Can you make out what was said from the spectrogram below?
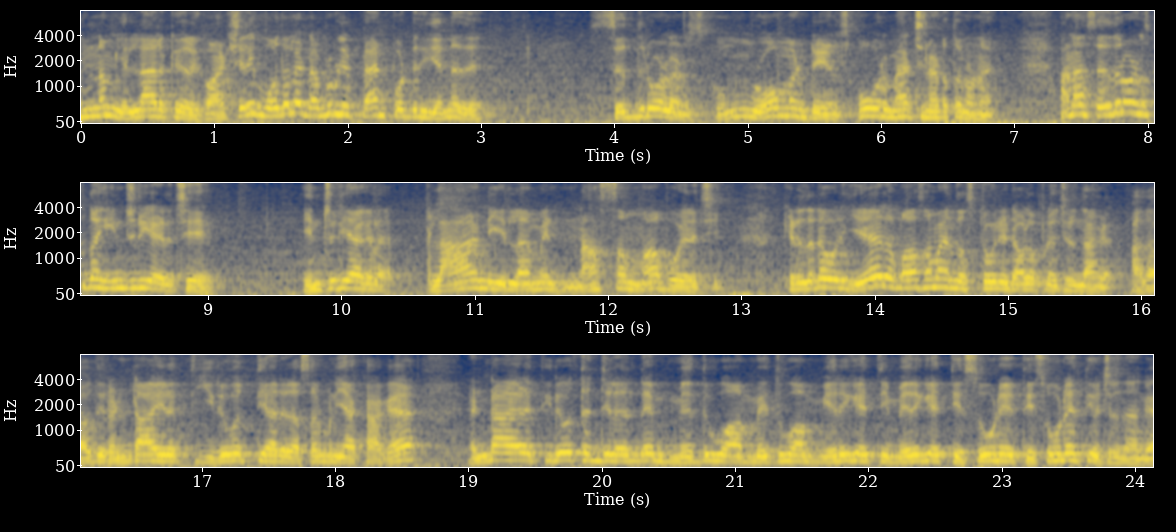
எண்ணம் எல்லாருக்கும் இருக்கும். ஆக்சுவலி முதல்ல டபிள்யூ பிளான் போட்டது என்னது? செத்ரோலன்ஸ்க்கும் ரோமன் ரெயின்ஸ்க்கும் ஒரு மேட்ச் நடத்தணும்னு. ஆனால் செத்ரோலன்ஸ்க்கு தான் இன்ஜுரி ஆயிடுச்சு. இன்ஜுரி ஆகலை. பிளான் எல்லாமே நாசமாக போயிடுச்சு கிட்டத்தட்ட ஒரு ஏழு மாதமாக இந்த ஸ்டோரி டெவலப் பண்ணி வச்சுருந்தாங்க. அதாவது ரெண்டாயிரத்தி இருபத்தி ஆறு ரசல்மணியாக்காக ரெண்டாயிரத்தி இருபத்தஞ்சிலேருந்தே மெதுவாக மெதுவாக மெருகேற்றி மெருகேற்றி சூடேற்றி சூடேற்றி வச்சுருந்தாங்க.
